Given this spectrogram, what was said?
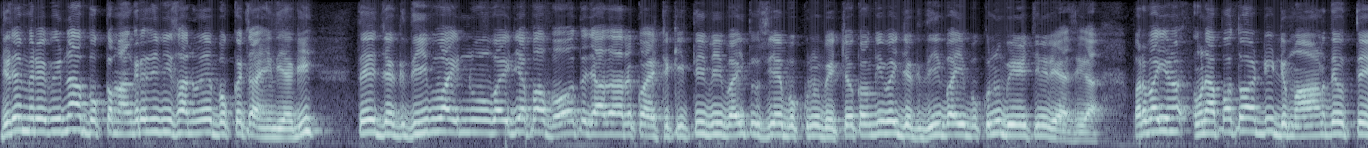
ਜਿਹੜੇ ਮੇਰੇ ਵੀਰ ਨਾ ਬੁੱਕ ਮੰਗ ਰਹੇ ਸੀ ਵੀ ਸਾਨੂੰ ਇਹ ਬੁੱਕ ਚਾਹੀਦੀ ਹੈਗੀ। ਤੇ ਜਗਦੀਪ ਬਾਈ ਨੂੰ ਬਾਈ ਜੀ ਆਪਾਂ ਬਹੁਤ ਜ਼ਿਆਦਾ ਰਿਕੁਐਸਟ ਕੀਤੀ ਵੀ ਬਾਈ ਤੁਸੀਂ ਇਹ ਬੁੱਕ ਨੂੰ ਵੇਚੋ ਕਿਉਂਕਿ ਬਾਈ ਜਗਦੀਪ ਬਾਈ ਬੁੱਕ ਨੂੰ ਵੇਚ ਨਹੀਂ ਰਿਹਾ ਸੀਗਾ। ਪਰ ਬਾਈ ਹੁਣ- ਆਪਾਂ ਤੁਹਾਡੀ ਡਿਮਾਂਡ ਦੇ ਉੱਤੇ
